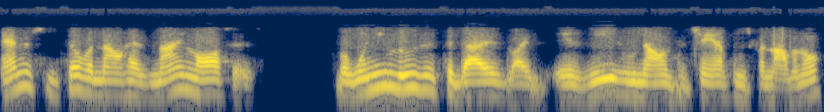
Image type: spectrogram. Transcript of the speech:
Anderson Silva now has nine losses, but when he loses to guys like Izzy, who now is the champ, who's phenomenal,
